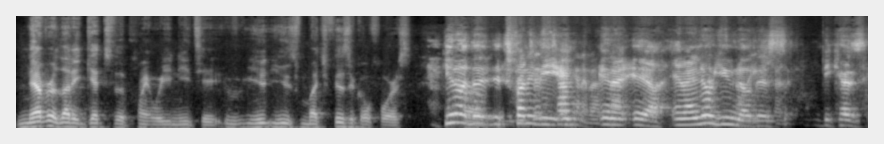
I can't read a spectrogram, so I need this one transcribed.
never let it get to the point where you need to use much physical force. You know the, um, it's funny the and, and I, yeah and i know you know this because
